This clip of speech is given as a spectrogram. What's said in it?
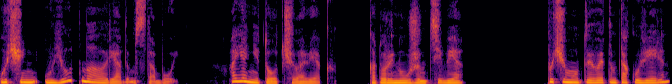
очень уютно рядом с тобой, а я не тот человек, который нужен тебе. Почему ты в этом так уверен?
